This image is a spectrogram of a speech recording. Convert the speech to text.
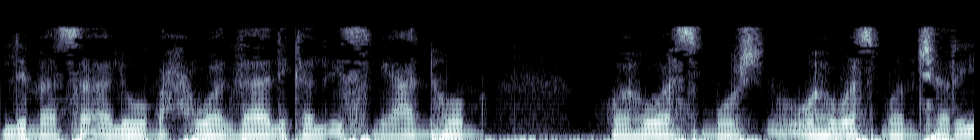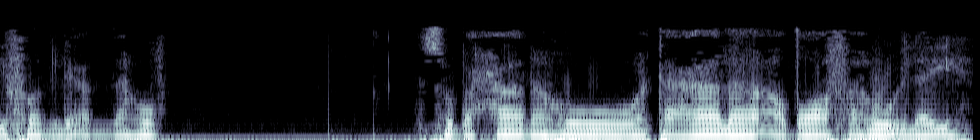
لما سألوا محو ذلك الاسم عنهم وهو اسم, وهو اسم شريف لأنه سبحانه وتعالى أضافه إليه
